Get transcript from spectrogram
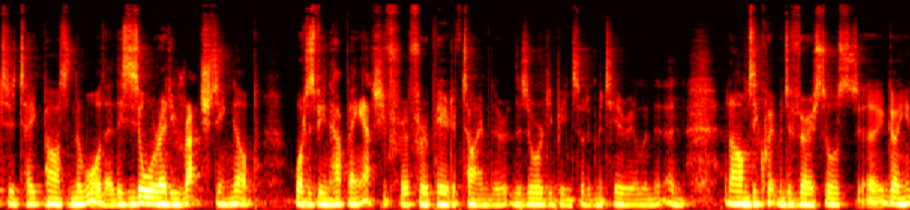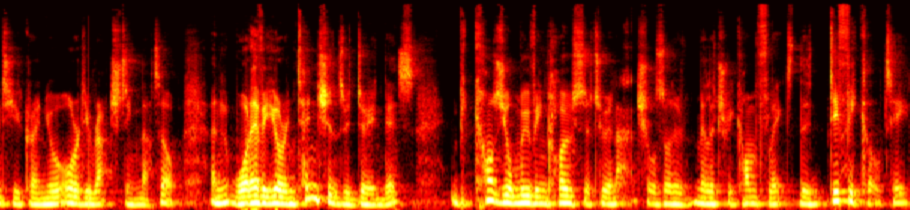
to take part in the war there, this is already ratcheting up what has been happening actually for, for a period of time. There, there's already been sort of material and, and, and arms equipment of various sorts uh, going into Ukraine. You're already ratcheting that up. And whatever your intentions with doing this, because you're moving closer to an actual sort of military conflict, the difficulty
